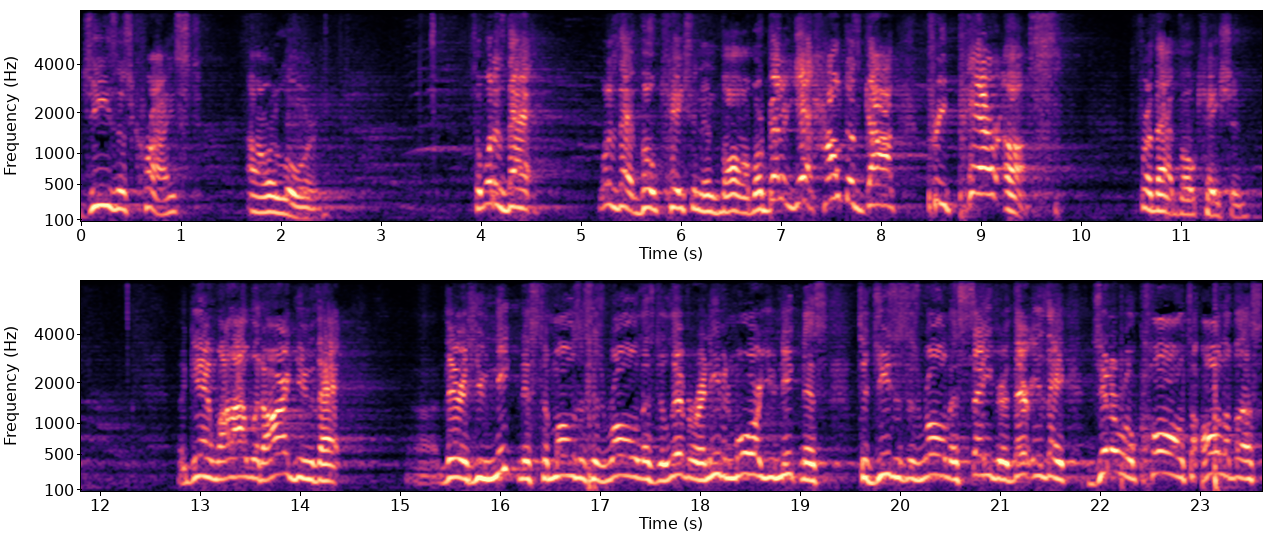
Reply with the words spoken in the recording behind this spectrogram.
Jesus Christ our Lord. So what does that what does that vocation involve? Or better yet, how does God prepare us for that vocation? Again, while I would argue that uh, there is uniqueness to Moses' role as deliverer and even more uniqueness to Jesus' role as Savior. There is a general call to all of us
